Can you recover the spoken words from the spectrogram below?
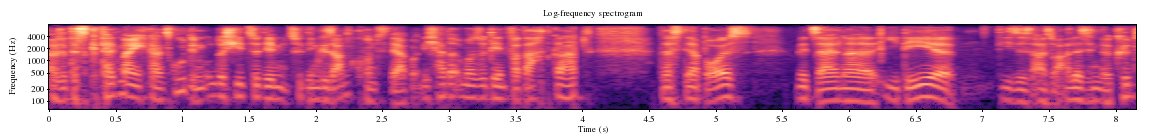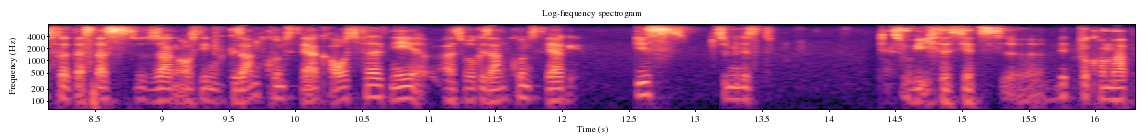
also das gefällt mir eigentlich ganz gut im Unterschied zu dem, zu dem Gesamtkunstwerk. Und ich hatte immer so den Verdacht gehabt, dass der Beuys mit seiner Idee, dieses, also alle sind wir Künstler, dass das sozusagen aus dem Gesamtkunstwerk rausfällt. Nee, also Gesamtkunstwerk ist zumindest, so wie ich das jetzt äh, mitbekommen habe,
